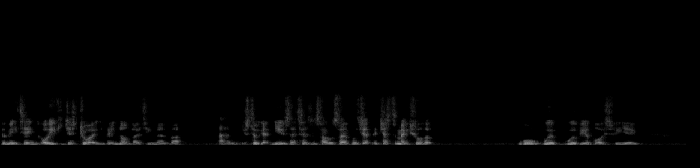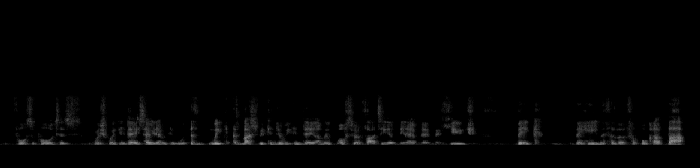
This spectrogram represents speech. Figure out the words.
the meetings, or you could just join and be a non-voting member. Um, you still get newsletters and so on and so forth, just, just to make sure that we'll, we'll, we'll be a voice for you for supporters, which we can do. So you know, as, we, as much as we can do, we can do. I mean, obviously we're fighting a you know a, a huge, big behemoth of a football club, but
